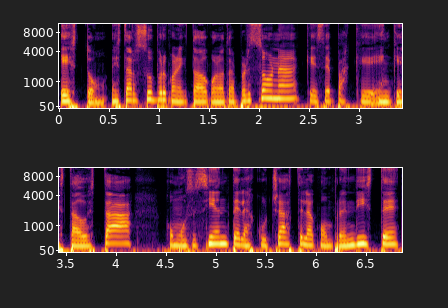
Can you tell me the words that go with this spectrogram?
esto, estar súper conectado con otra persona, que sepas que en qué estado está, cómo se siente, la escuchaste, la comprendiste.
